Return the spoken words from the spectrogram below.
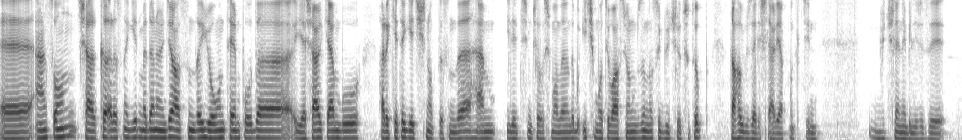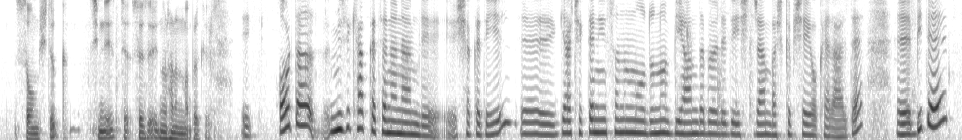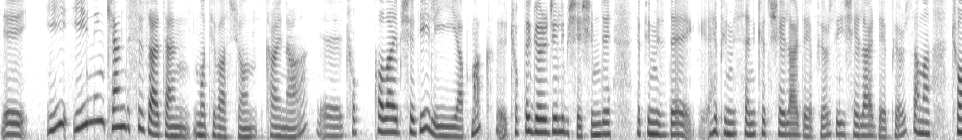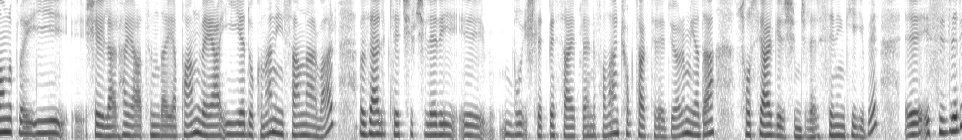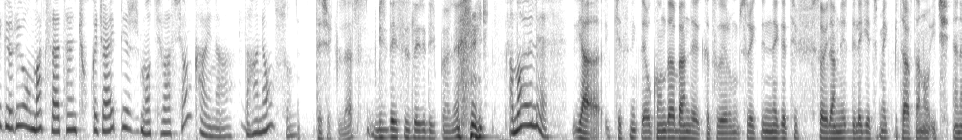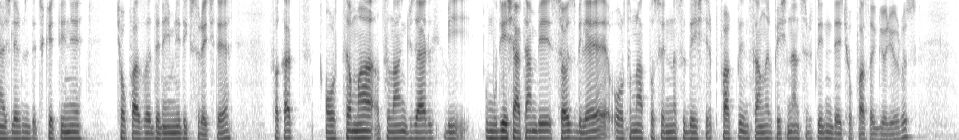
Ee, en son şarkı arasına girmeden önce aslında yoğun tempoda yaşarken bu harekete geçiş noktasında hem iletişim çalışmalarında bu iç motivasyonumuzu nasıl güçlü tutup daha güzel işler yapmak için güçlenebiliriz'i sormuştuk. Şimdi sözü Nurhan Hanım'a bırakıyoruz. Orada müzik hakikaten önemli şaka değil. Ee, gerçekten insanın modunu bir anda böyle değiştiren başka bir şey yok herhalde. Bir de e, iyi, iyinin kendisi zaten motivasyon kaynağı. Çok kolay bir şey değil iyi yapmak. Çok da göreceli bir şey. Şimdi hepimiz de hepimiz hani kötü şeyler de yapıyoruz, iyi şeyler de yapıyoruz ama çoğunlukla iyi şeyler hayatında yapan veya iyiye dokunan insanlar var. Özellikle çiftçileri bu işletme sahiplerini falan çok takdir ediyorum ya da sosyal girişimcileri seninki gibi. E, sizleri görüyor olmak zaten çok acayip bir motivasyon kaynağı. Daha ne olsun? Teşekkürler. Biz de sizleri deyip böyle. Ama öyle. Ya kesinlikle o konuda ben de katılıyorum. Sürekli negatif söylemleri dile getirmek bir taraftan o iç enerjilerimizi de tükettiğini çok fazla deneyimledik süreçte. Fakat ortama atılan güzel bir umudu yeşerten bir söz bile ortamın atmosferini nasıl değiştirip farklı insanları peşinden sürüklediğini de çok fazla görüyoruz.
